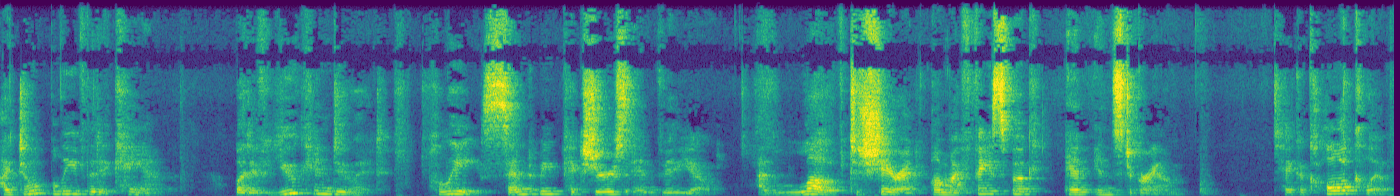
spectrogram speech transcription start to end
I don't believe that it can. But if you can do it, please send me pictures and video. I'd love to share it on my Facebook and Instagram. Take a claw clip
